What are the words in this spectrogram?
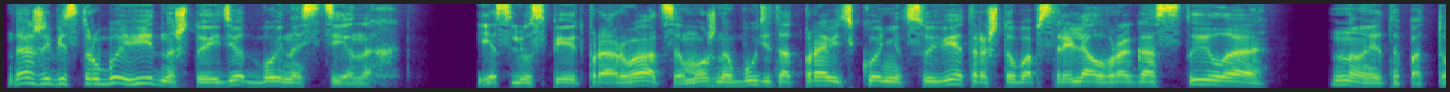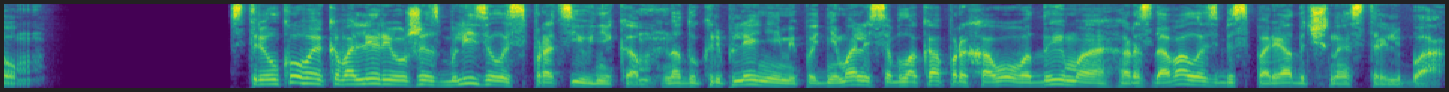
Даже без трубы видно, что идет бой на стенах. Если успеют прорваться, можно будет отправить конницу ветра, чтобы обстрелял врага с тыла, но это потом. Стрелковая кавалерия уже сблизилась с противником, над укреплениями поднимались облака порохового дыма, раздавалась беспорядочная стрельба.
